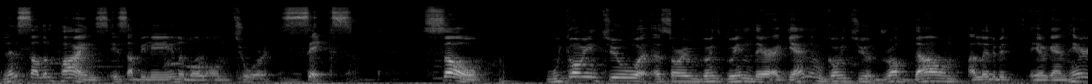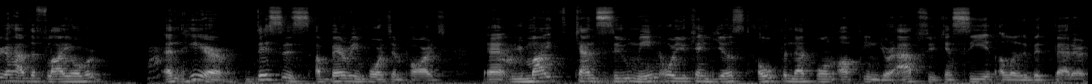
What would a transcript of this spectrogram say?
and then Southern Pines is available on tour 6. So we're going to uh, sorry we're going to go in there again and we're going to drop down a little bit here again here you have the flyover and here this is a very important part uh, you might can zoom in or you can just open that one up in your app so you can see it a little bit better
